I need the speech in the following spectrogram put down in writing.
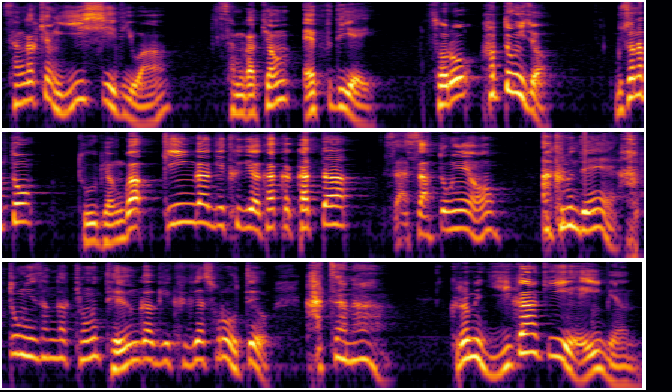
삼각형 ECD와 삼각형 FDA 서로 합동이죠. 무슨 합동? 두 변과 끼인각의 크기가 각각 같다. 싸싸합동해요. 아 그런데 합동인 삼각형은 대응각의 크기가 서로 어때요? 같잖아. 그러면 이 각이 A면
